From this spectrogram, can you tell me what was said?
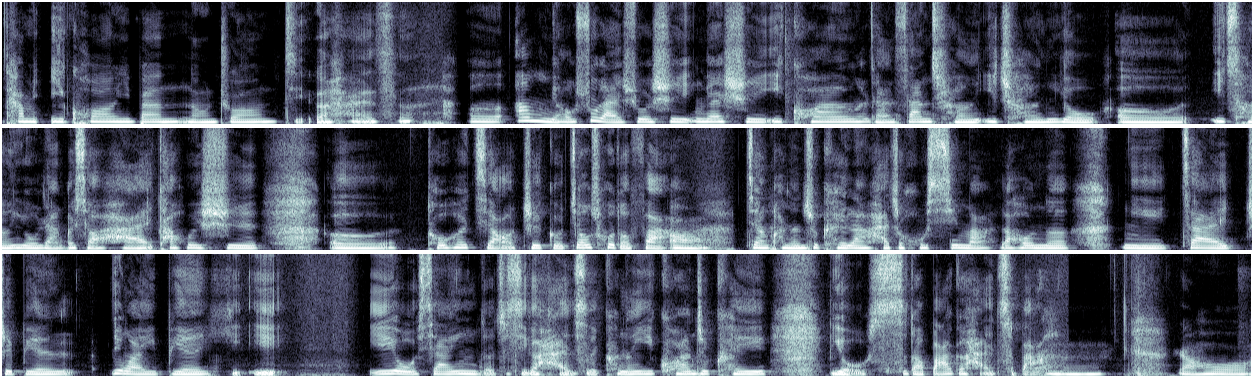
他们一筐一般能装几个孩子？呃，按描述来说是应该是一筐两三层，一层有呃一层有两个小孩，他会是呃头和脚这个交错的放啊，这样可能就可以让孩子呼吸嘛。然后呢，你在这边另外一边也也有相应的这几个孩子，可能一筐就可以有四到八个孩子吧。嗯，然后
